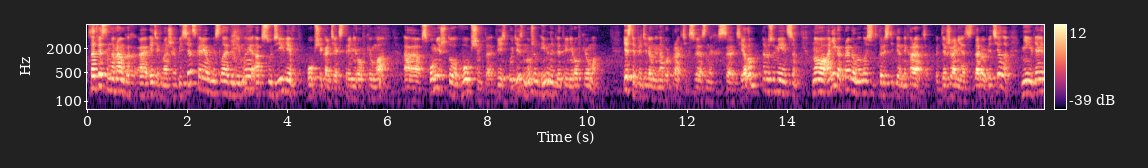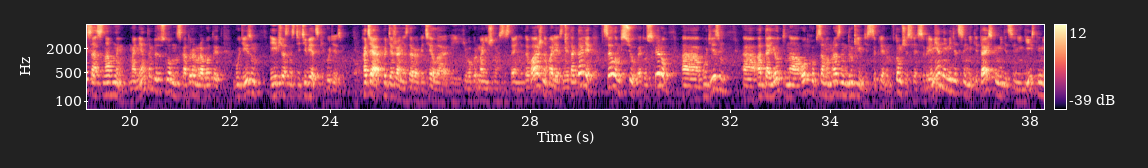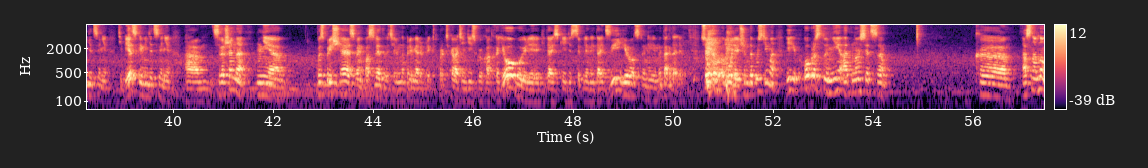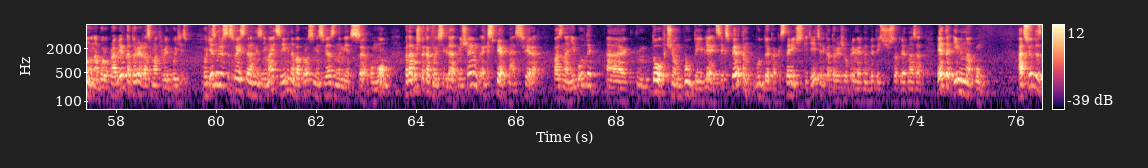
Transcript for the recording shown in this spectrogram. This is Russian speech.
Соответственно, в рамках э, этих наших бесед с корявыми слайдами мы обсудили общий контекст тренировки ума, а, вспомнив, что, в общем-то, весь буддизм нужен именно для тренировки ума. Есть определенный набор практик, связанных с телом, разумеется, но они, как правило, наносят второстепенный характер. Поддержание здоровья тела не является основным моментом, безусловно, с которым работает буддизм и, в частности, тибетский буддизм. Хотя поддержание здоровья тела и его гармоничного состояния да важно, полезно и так далее, в целом всю эту сферу а, буддизм отдает на откуп самым разным другим дисциплинам, в том числе современной медицине, китайской медицине, индийской медицине, тибетской медицине, а, совершенно не воспрещая своим последователям, например, практиковать индийскую хатха-йогу или китайские дисциплины тайцзи и родственные им и так далее. Все это более чем допустимо и попросту не относится к основному набору проблем, которые рассматривает буддизм. Буддизм же со своей стороны занимается именно вопросами, связанными с умом, потому что, как мы всегда отмечаем, экспертная сфера познаний Будды, а, то, в чем Будда является экспертом, Будда как исторический деятель, который жил примерно 2600 лет назад, это именно ум. Отсюда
